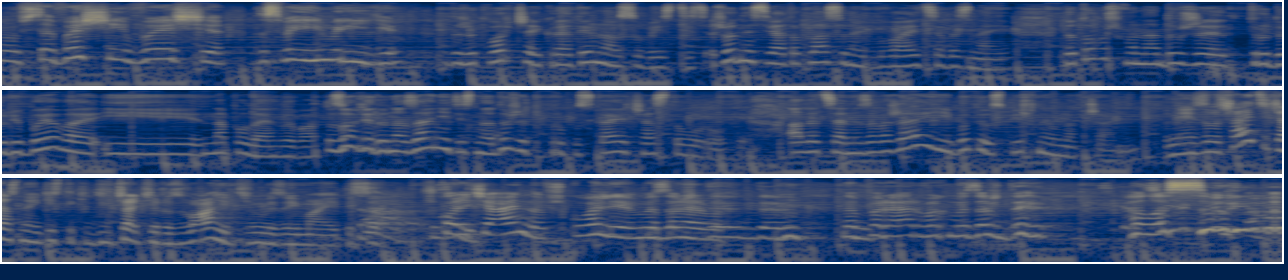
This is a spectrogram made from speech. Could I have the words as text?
ну, все вище і вище до своєї мрії. Дуже творча і креативна особистість. Жодне свято класу не відбувається без неї. До того ж, вона дуже трудолюбива і наполеглива. З огляду на зайнятість вона дуже пропускає часто уроки, але це не заважає їй бути успішною в навчанні. В неї залишається час на якісь такі дівчачі розваги, чим ви займаєтеся? Звичайно, в школі ми завжди де- на перервах ми завжди голосуємо.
